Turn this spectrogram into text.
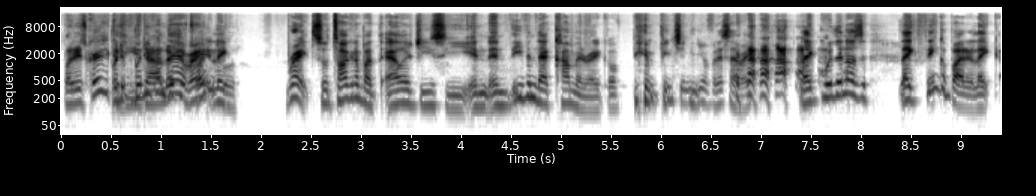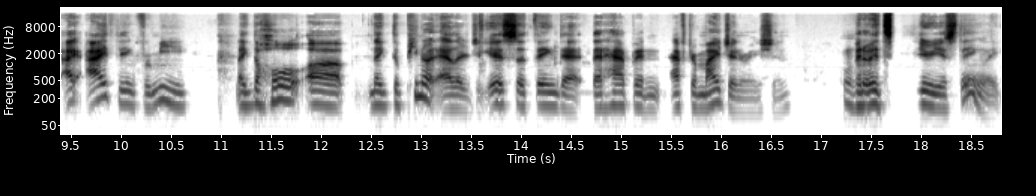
but it's crazy. But- but even to right? Like, food. Right. So talking about the allergies, he and, and even that comment, right? Go pinche niño fresa, right? like within us like think about it like i i think for me like the whole uh like the peanut allergy is a thing that that happened after my generation but Mhm. it's a serious thing like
